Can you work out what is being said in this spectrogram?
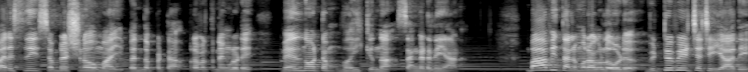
പരിസ്ഥിതി സംരക്ഷണവുമായി ബന്ധപ്പെട്ട പ്രവർത്തനങ്ങളുടെ മേൽനോട്ടം വഹിക്കുന്ന സംഘടനയാണ്. ഭാവി തലമുറകളോട് വിട്ടുവീഴ്ച ചെയ്യാതെ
